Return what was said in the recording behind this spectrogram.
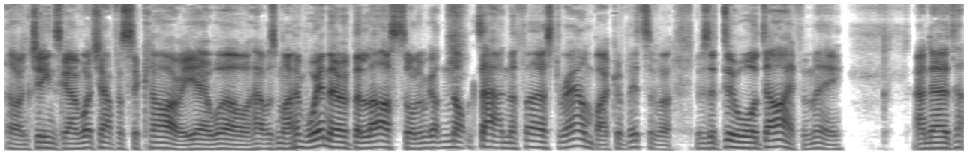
Oh, and Gene's going, watch out for Sakkari. Yeah, well, that was my winner of the last tournament. We got knocked out in the first round by Kvitova. It was a do or die for me. And uh,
